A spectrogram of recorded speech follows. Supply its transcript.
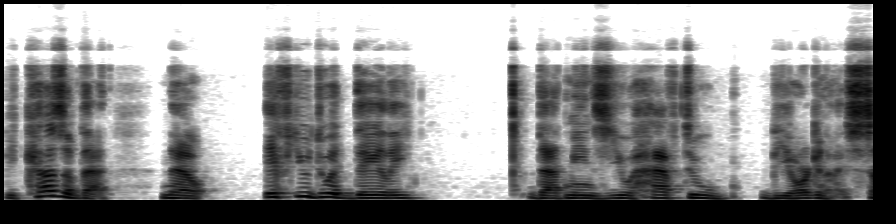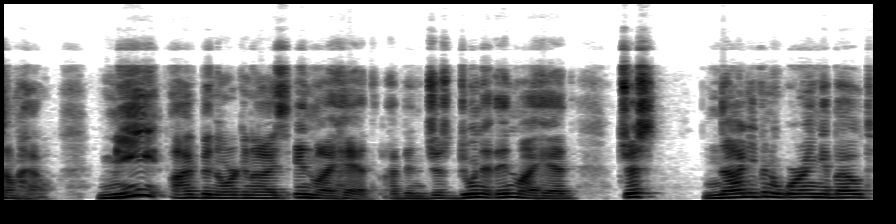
because of that. Now if you do it daily that means you have to be organized somehow. Me I've been organized in my head. I've been just doing it in my head just not even worrying about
